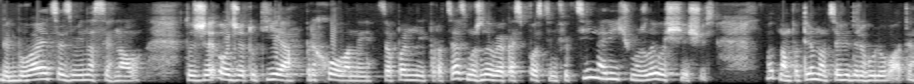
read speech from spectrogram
Відбувається зміна сигналу. Тож, отже, тут є прихований запальний процес, можливо, якась постінфекційна річ, можливо, ще щось. От нам потрібно це відрегулювати.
